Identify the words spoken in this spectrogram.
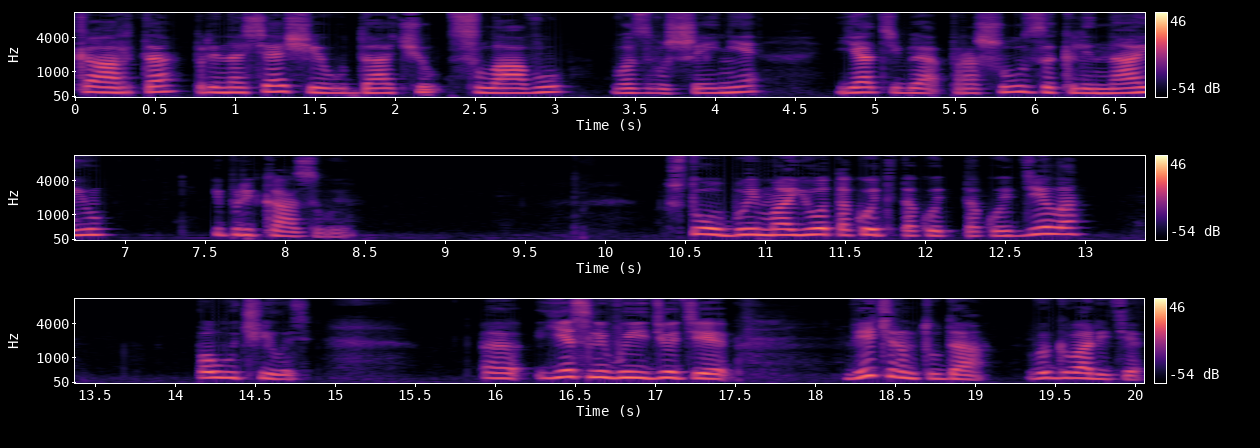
Карта, приносящая удачу, славу, возвышение. Я тебя прошу, заклинаю и приказываю, чтобы мое такое-то, такое-то, такое дело получилось. Э, если вы идете вечером туда, вы говорите,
